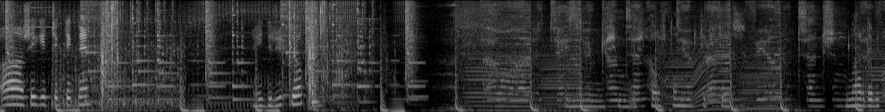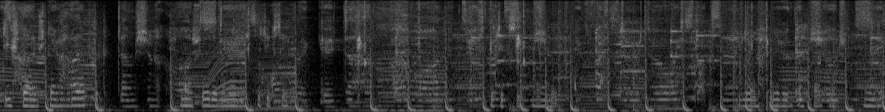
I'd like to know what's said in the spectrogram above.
Aa şey geçecek tekne. Hidrik yok. Hmm, şimdi üst taraftan mı gideceğiz? Bunlar da bitti. Üç tane üç tane buraya attık. Bunlar şöyle bunları üste çeksek. Üste çeksek. Şuraya şuraya da bir taş daha koy. Ne olur?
